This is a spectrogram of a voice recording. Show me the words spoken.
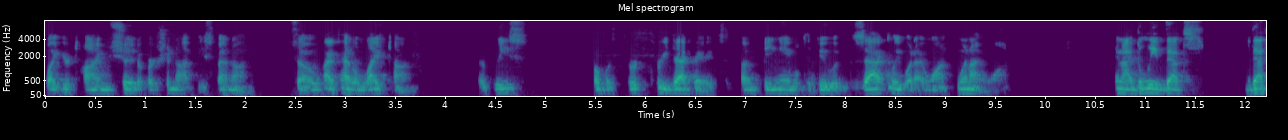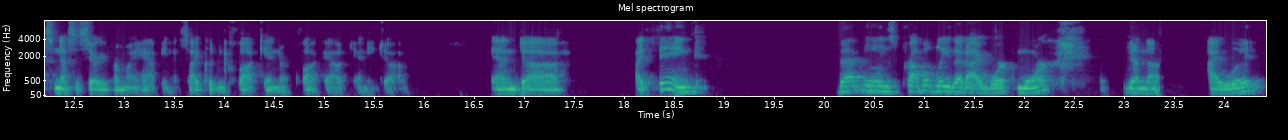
what your time should or should not be spent on. So I've had a lifetime, at least over th- three decades, of being able to do exactly what I want when I want. And I believe that's that's necessary for my happiness. I couldn't clock in or clock out any job. And uh, I think that means probably that I work more than uh, I would,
